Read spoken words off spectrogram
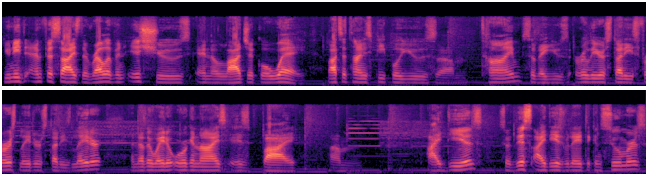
You need to emphasize the relevant issues in a logical way. Lots of times people use um, time, so they use earlier studies first, later studies later. Another way to organize is by um, ideas. So this idea is related to consumers,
